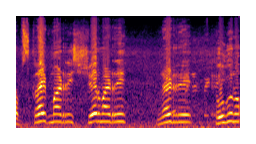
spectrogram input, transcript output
ಸಬ್ಸ್ಕ್ರೈಬ್ ಮಾಡಿರಿ ಶೇರ್ ಮಾಡಿರಿ. ನಡ್ರಿ, ಹೋಗುನು.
